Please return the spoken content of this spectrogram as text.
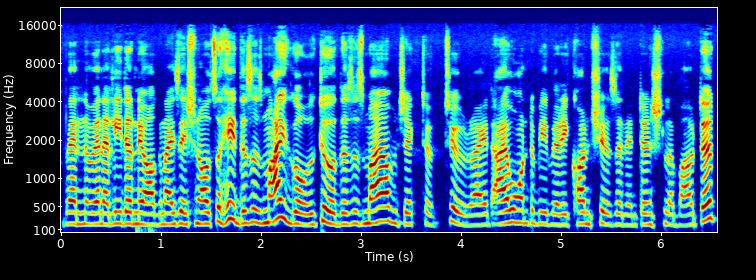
When when a leader in your organization also, hey, this is my goal too. This is my objective too, right? I want to be very conscious and intentional about it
